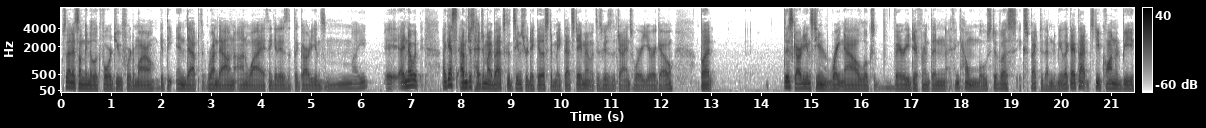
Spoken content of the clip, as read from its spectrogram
So that is something to look forward to for tomorrow. Get the in-depth rundown on why I think it is that the Guardians might. I know it. I guess I'm just hedging my bets because it seems ridiculous to make that statement with as good as the Giants were a year ago. But this Guardians team right now looks very different than I think how most of us expected them to be. Like I thought Steve Kwan would be,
